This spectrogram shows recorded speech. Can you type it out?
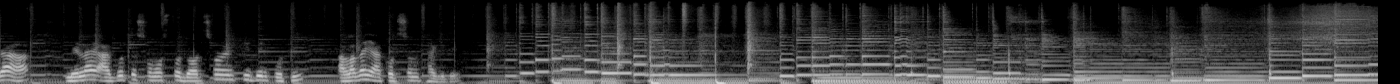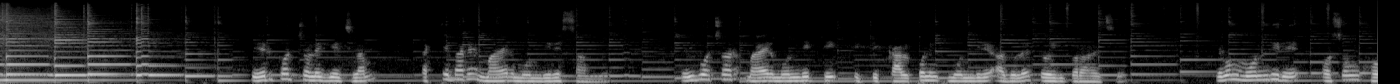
যা মেলায় আগত সমস্ত দর্শনার্থীদের প্রতি আলাদাই আকর্ষণ থাকবে। এরপর চলে গিয়েছিলাম একেবারে মায়ের মন্দিরের সামনে। এই বছর মায়ের মন্দিরটি একটি কাল্পনিক মন্দিরের আদলে তৈরি করা হয়েছে এবং মন্দিরে অসংখ্য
